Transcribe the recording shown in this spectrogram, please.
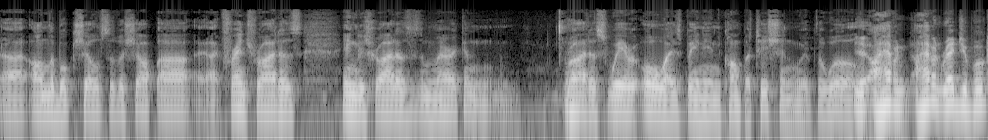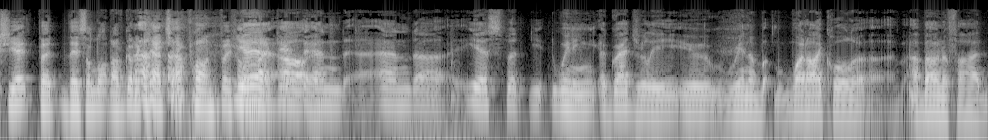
uh, on the bookshelves of a shop are uh, French writers, English writers, American writers. We've always been in competition with the world. Yeah, I haven't I haven't read your books yet, but there's a lot I've got to catch up on before yeah, I get oh, there. And and uh, yes, but winning uh, gradually you win a, what I call a, a bona fide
